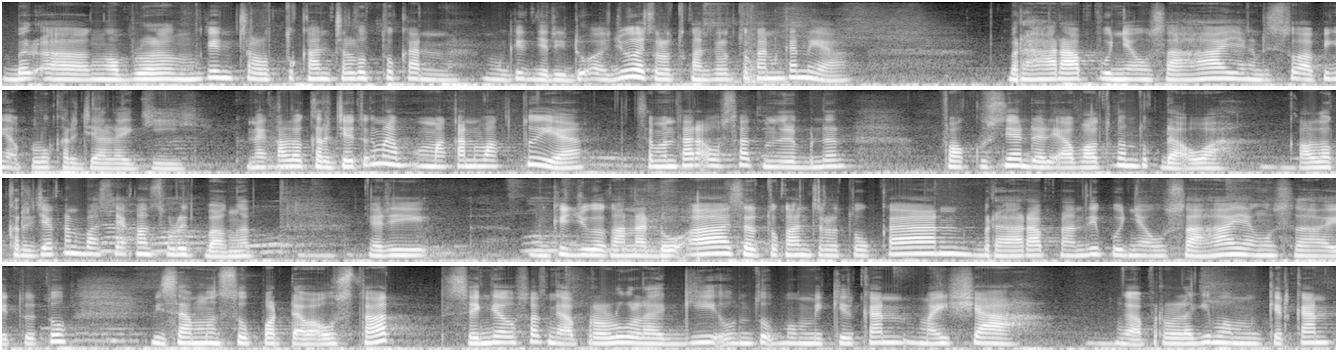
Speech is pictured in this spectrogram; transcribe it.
ber- eh, ngobrol mungkin celutukan-celutukan. Mungkin jadi doa juga celutukan-celutukan kan ya. Berharap punya usaha yang di situ Abi nggak perlu kerja lagi. Nah kalau kerja itu kan makan waktu ya. Sementara Ustadz bener-bener fokusnya dari awal itu kan untuk dakwah. Kalau kerja kan pasti akan sulit banget. Jadi mungkin juga karena doa, celutukan-celutukan, berharap nanti punya usaha yang usaha itu tuh bisa mensupport dakwah Ustadz sehingga Ustadz nggak perlu lagi untuk memikirkan maisyah, nggak perlu lagi memikirkan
